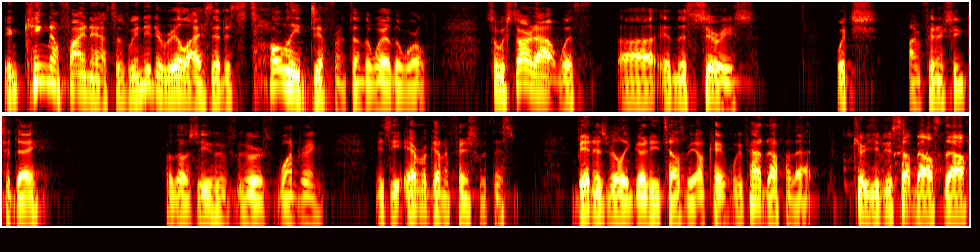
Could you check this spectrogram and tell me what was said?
in kingdom finances, we need to realize that it's totally different than the way of the world. So, we start out with, uh, in this series, which I'm finishing today. For those of you who are wondering, is he ever going to finish with this? Ben is really good. He tells me, okay, we've had enough of that. Can you do something else now?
